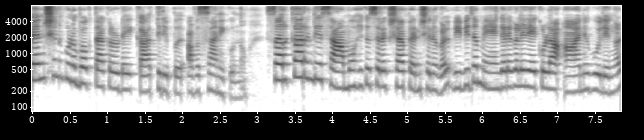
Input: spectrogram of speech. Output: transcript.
പെൻഷൻ ഗുണഭോക്താക്കളുടെ കാത്തിരിപ്പ് അവസാനിക്കുന്നു. സർക്കാരിന്റെ സാമൂഹിക സുരക്ഷാ പെൻഷനുകൾ വിവിധ മേഖലകളിലേക്കുള്ള ആനുകൂല്യങ്ങൾ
